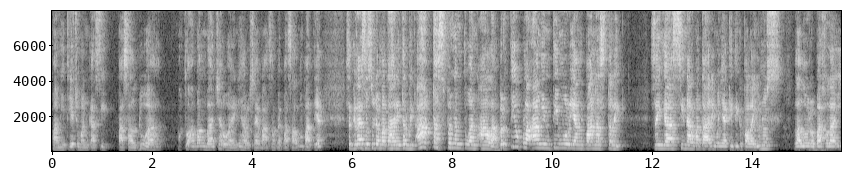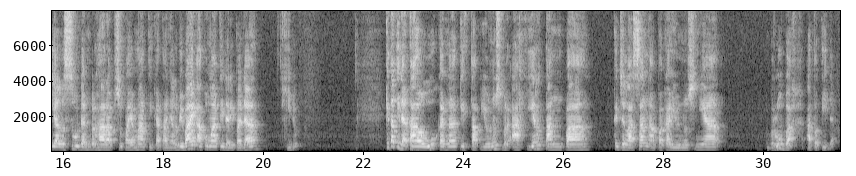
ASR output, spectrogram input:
panitia cuman kasih pasal 2, waktu abang baca, wah ini harus saya bahas sampai pasal 4 ya. Segera sesudah matahari terbit, atas penentuan Allah, bertiuplah angin timur yang panas terik. Sehingga sinar matahari menyakiti kepala Yunus Lalu rebahlah ia lesu dan berharap supaya mati katanya. Lebih baik aku mati daripada hidup. Kita tidak tahu karena kitab Yunus berakhir tanpa kejelasan apakah Yunusnya berubah atau tidak.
